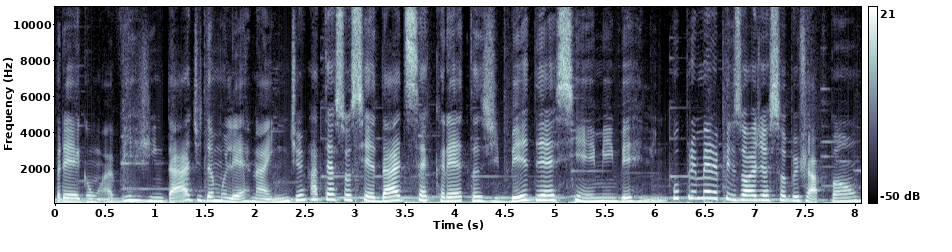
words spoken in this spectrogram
pregam a virgindade da mulher na Índia até sociedades secretas de BDSM em Berlim. O primeiro episódio é sobre o Japão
